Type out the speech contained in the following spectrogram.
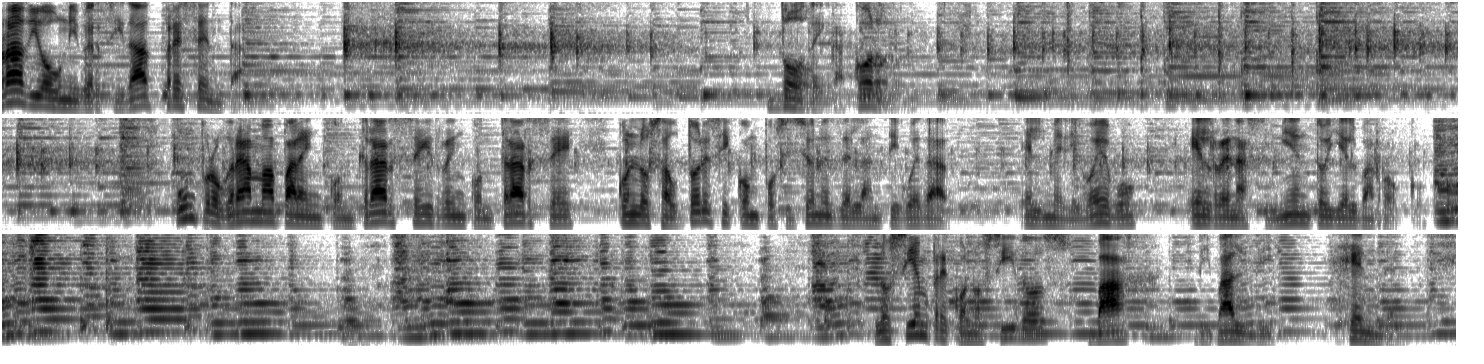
Radio Universidad presenta Dodecacordon. Un programa para encontrarse y reencontrarse con los autores y composiciones de la antigüedad, el medioevo, el renacimiento y el barroco. Siempre conocidos Bach, Vivaldi, Händel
